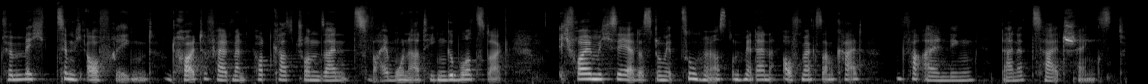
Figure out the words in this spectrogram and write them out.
für mich ziemlich aufregend und heute feiert mein Podcast schon seinen zweimonatigen Geburtstag. Ich freue mich sehr, dass du mir zuhörst und mir deine Aufmerksamkeit und vor allen Dingen deine Zeit schenkst.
